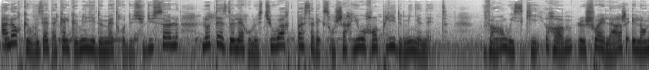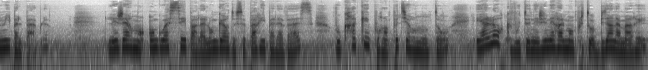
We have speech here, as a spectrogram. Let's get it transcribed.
Alors que vous êtes à quelques milliers de mètres au-dessus du sol, l'hôtesse de l'air ou le steward passe avec son chariot rempli de mignonnettes. Vin, whisky, rhum, le choix est large et l'ennui palpable. Légèrement angoissé par la longueur de ce Paris-Palavas, vous craquez pour un petit remontant et alors que vous tenez généralement plutôt bien la marée,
